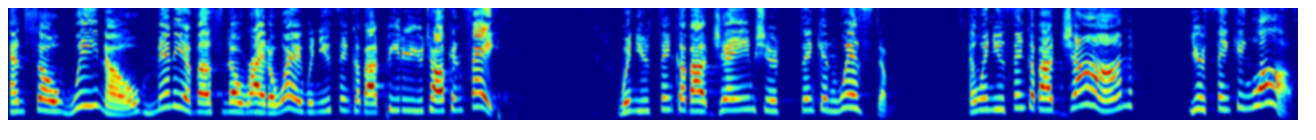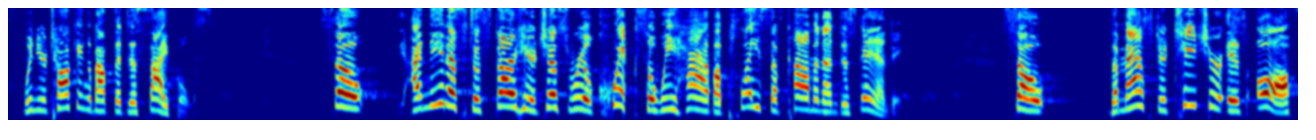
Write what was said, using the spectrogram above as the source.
And so we know, many of us know right away, when you think about Peter, you're talking faith. When you think about James, you're thinking wisdom. And when you think about John, you're thinking love. When you're talking about the disciples. So I need us to start here just real quick so we have a place of common understanding. So the master teacher is off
